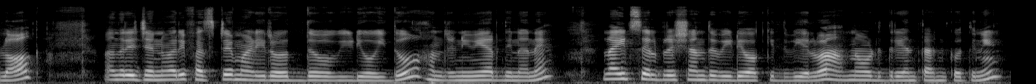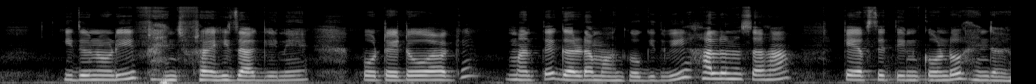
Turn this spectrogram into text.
ವ್ಲಾಗ್ ಅಂದರೆ ಜನ್ವರಿ ಫಸ್ಟೇ ಮಾಡಿರೋದು ವಿಡಿಯೋ ಇದು. ಅಂದರೆ ನ್ಯೂ ಇಯರ್ ದಿನವೇ ನೈಟ್ ಸೆಲೆಬ್ರೇಷನ್ದು ವಿಡಿಯೋ ಹಾಕಿದ್ವಿ ಅಲ್ವಾ? ನೋಡಿದ್ರಿ ಅಂತ ಅನ್ಕೋತೀನಿ. ಇದು ನೋಡಿ ಫ್ರೆಂಚ್ ಫ್ರೈಸ್ ಹಾಗೇ ಪೊಟೇಟೋ ಹಾಗೆ, ಮತ್ತು ಗರ್ಡ ಹೋಗಿದ್ವಿ. ಅಲ್ಲೂ ಸಹ ಕೆ ಎಫ್ ಸಿ ತಿನ್ಕೊಂಡು ಎಂಜಾಯ್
